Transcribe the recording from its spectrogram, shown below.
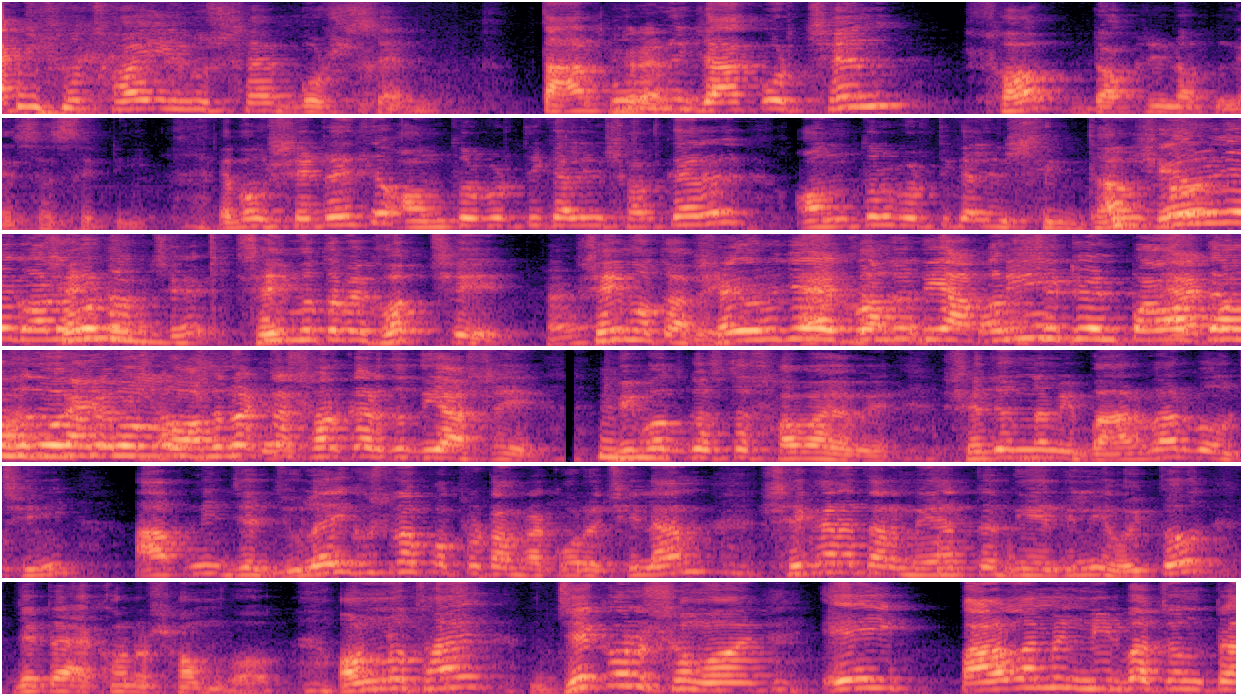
106 ইউনুস সাহেব বসছেন। তারপর উনি যা করছেন সব ডক্টরিন অফ নেসেসিটি এবং সেটাইতে অন্তর্বর্তীকালীন সরকারের অন্তর্বর্তীকালীন সিদ্ধান্ত। সেই অনুযায়ী মোতাবেক হচ্ছে। সেই মোতাবেক। সেই অনুযায়ী এখন যদি আপনি একটা সরকার যদি আসে বিপদগ্রস্ত সবাই হবে। সেজন্য আমি বারবার বলছি আপনি যে জুলাই ঘোষণাপত্রটা আমরা করেছিলাম সেখানে তার মেয়াদটা দিয়ে দিলেই হয়তো যেটা এখনও সম্ভব। অন্যথায় যে কোনো সময় এই পার্লামেন্ট নির্বাচনটা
